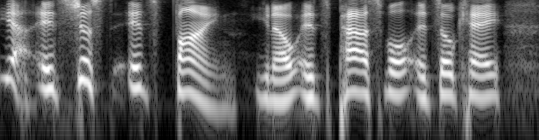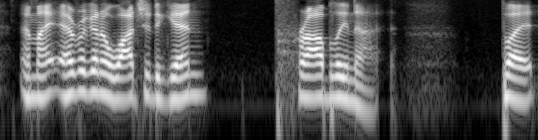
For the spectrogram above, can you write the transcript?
Yeah, it's just it's fine. You know, it's passable. It's okay. Am I ever going to watch it again? Probably not. But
